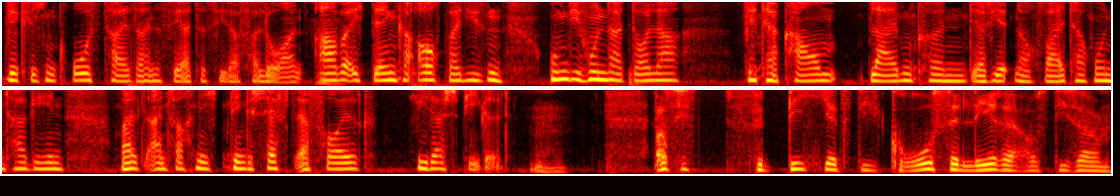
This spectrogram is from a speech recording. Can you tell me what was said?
wirklich einen Großteil seines Wertes wieder verloren. Aber ich denke auch bei diesen um die 100 Dollar wird er kaum bleiben können. Der wird noch weiter runtergehen, weil es einfach nicht den Geschäftserfolg widerspiegelt. Mhm. Was ist für dich jetzt die große Lehre aus dieser,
